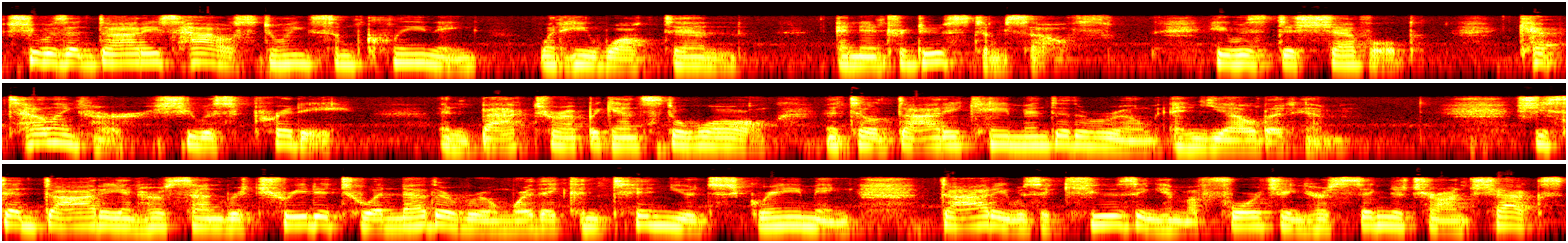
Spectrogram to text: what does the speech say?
She was at Dottie's house doing some cleaning when he walked in and introduced himself. He was disheveled, kept telling her she was pretty, and backed her up against a wall until Dottie came into the room and yelled at him. She said Dottie and her son retreated to another room where they continued screaming. Dottie was accusing him of forging her signature on checks,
